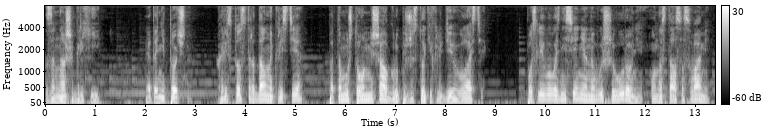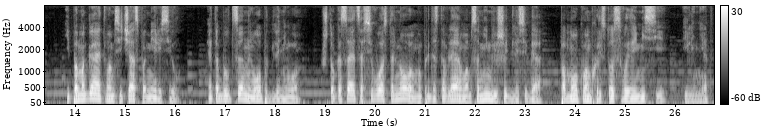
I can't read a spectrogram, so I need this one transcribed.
за наши грехи. Это не точно. Христос страдал на кресте, потому что он мешал группе жестоких людей у власти. После его вознесения на высшие уровни он остался с вами и помогает вам сейчас по мере сил. Это был ценный опыт для него. Что касается всего остального, мы предоставляем вам самим решить для себя, помог вам Христос своей миссии или нет.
